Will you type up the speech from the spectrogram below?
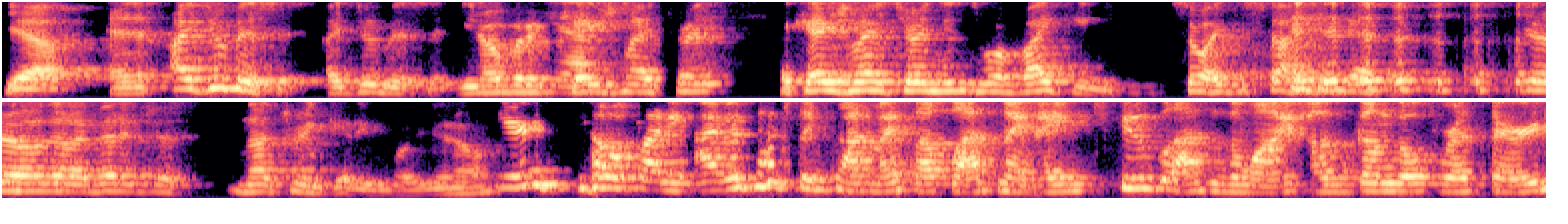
Yeah, and I do miss it. I do miss it. You know, but Yeah. occasionally I turn occasionally I turned into a Viking. So I decided that, you know, that I better just not drink anymore, you know? You're so funny. I was actually proud of myself last night. I had two glasses of wine. I was gonna go for a third,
